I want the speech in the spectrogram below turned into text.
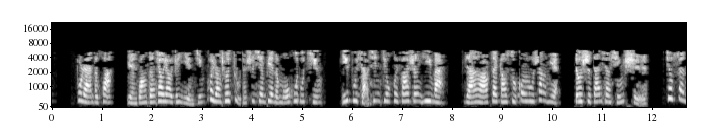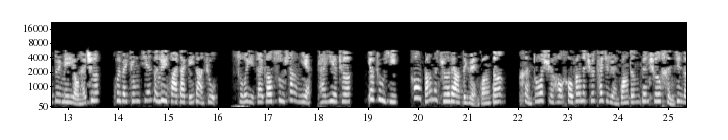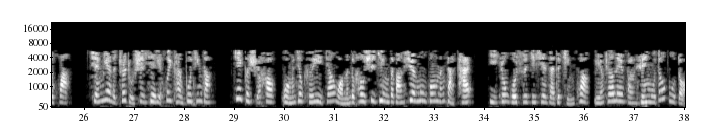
不然的话，远光灯照耀着眼睛，会让车主的视线变得模糊不清，一不小心就会发生意外。然而，在高速公路上面都是单向行驶，就算对面有来车，会被中间的绿化带给挡住。所以在高速上面开夜车要注意后方的车辆的远光灯，很多时候后方的车开着远光灯跟车很近的话。前面的车主视线也会看不清的，这个时候我们就可以将我们的后视镜的防眩目功能打开。以中国司机现在的情况，连车内防眩目都不懂，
